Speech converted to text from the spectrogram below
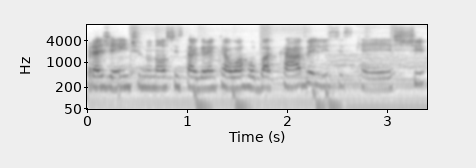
pra gente no nosso Instagram, que é o arroba cabelicescast.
